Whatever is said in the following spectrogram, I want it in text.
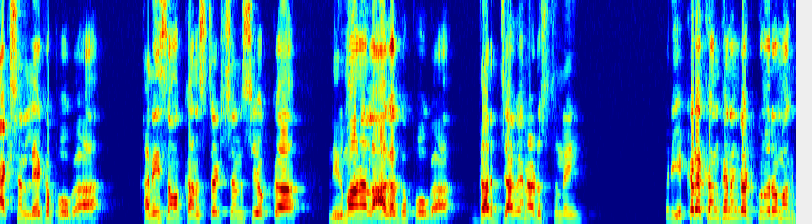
యాక్షన్ లేకపోగా కనీసం కన్స్ట్రక్షన్స్ యొక్క నిర్మాణాలు ఆగకపోగా దర్జాగా నడుస్తున్నాయి. మరి ఎక్కడ కంకణం కట్టుకున్నారో మాకు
